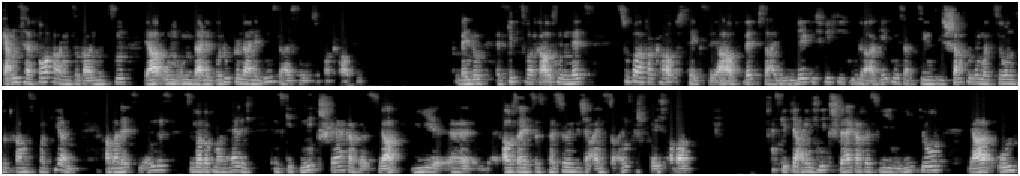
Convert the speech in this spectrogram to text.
ganz hervorragend sogar nutzen, ja, um, um deine Produkte und deine Dienstleistungen zu verkaufen. Wenn du, es gibt zwar draußen im Netz super Verkaufstexte, ja, auf Webseiten, die wirklich richtig gute Ergebnisse erzielen, die schaffen, Emotionen zu transportieren. Aber letzten Endes, sind wir doch mal ehrlich, es gibt nichts Stärkeres, ja, wie, äh, außer jetzt das persönliche 1 zu 1 Gespräch, aber es gibt ja eigentlich nichts Stärkeres wie ein Video, ja, um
